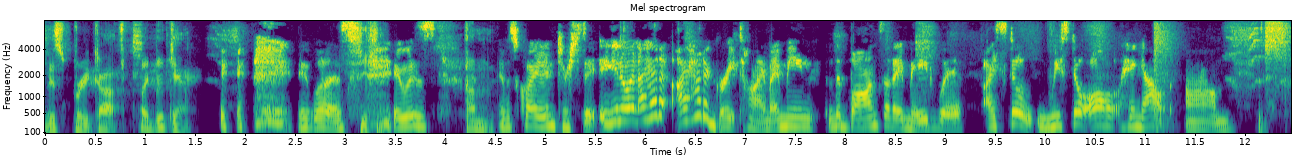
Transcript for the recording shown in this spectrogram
It's pretty tough. It's like boot camp. it was. It was. Um, it was quite interesting. You know, and I had I had a great time. I mean, the bonds that I made with I still we still all hang out. Um, it's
